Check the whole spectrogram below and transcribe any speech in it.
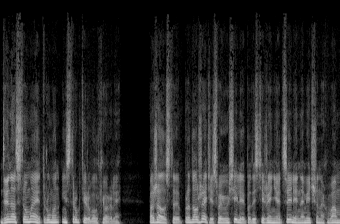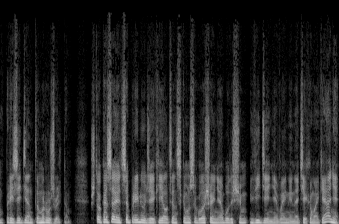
12 мая Труман инструктировал Хёрли — Пожалуйста, продолжайте свои усилия по достижению целей, намеченных вам президентом Рузвельтом. Что касается прелюдии к Ялтинскому соглашению о будущем ведении войны на Тихом океане,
